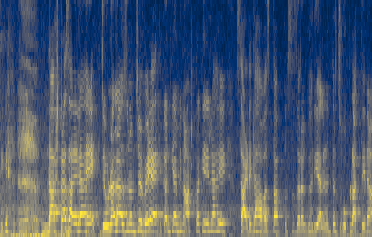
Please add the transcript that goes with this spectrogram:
ठीक आहे? नाश्ता झालेला आहे. जेवणाला अजून आमच्या वेळ आहेत कारण की आम्ही नाश्ता केलेला आहे साडे दहा वाजता. कसं जरा घरी आल्यानंतर झोप लागते ना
